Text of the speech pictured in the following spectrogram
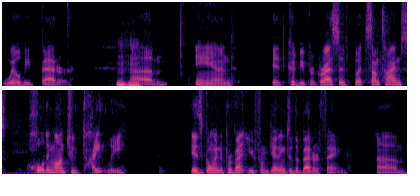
will be better. Mhm. um, and it could be progressive but sometimes holding on too tightly is going to prevent you from getting to the better thing. Um,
